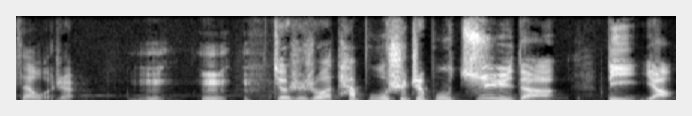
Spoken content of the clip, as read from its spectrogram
在我这儿。嗯嗯，就是说它不是这部剧的必要。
